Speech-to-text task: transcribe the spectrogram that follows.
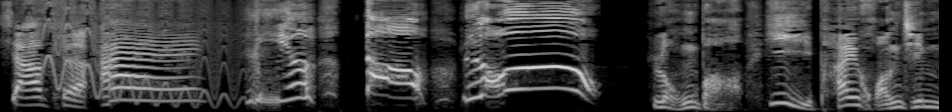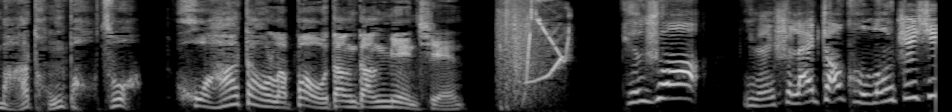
小可爱。灵到龙，龙宝一拍黄金马桶宝座，滑到了鲍当当面前。听说你们是来找恐龙之心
